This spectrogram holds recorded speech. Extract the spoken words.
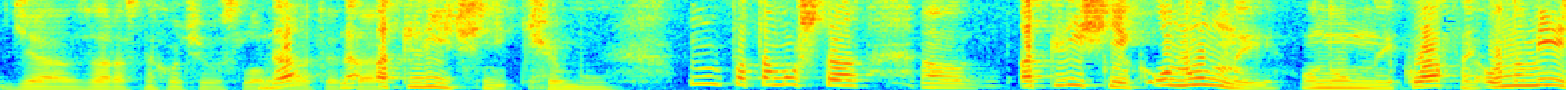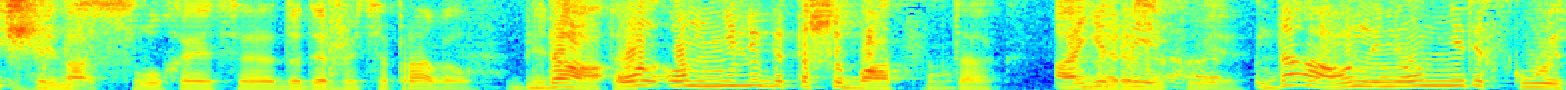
Я зараз не хочу Да? висловлювати Да, так. Отличники. Чому? Ну, потому что э, отличник, он умный, он умный, классный, он умеет Він считать. слухається, додержується правил більше, да, так? он, он не любит ошибаться. Так. А не если, ризикує. э, да, он, не- он не рискует,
